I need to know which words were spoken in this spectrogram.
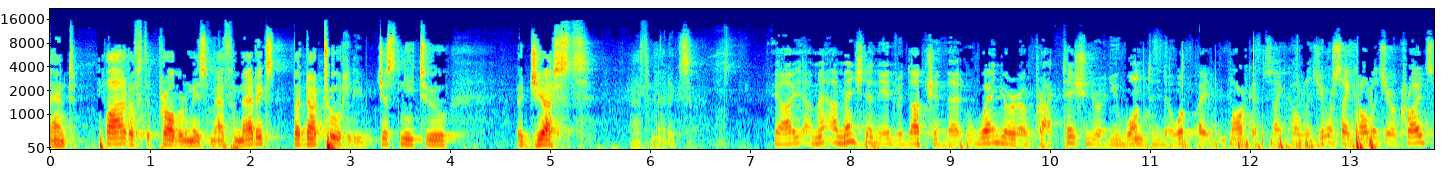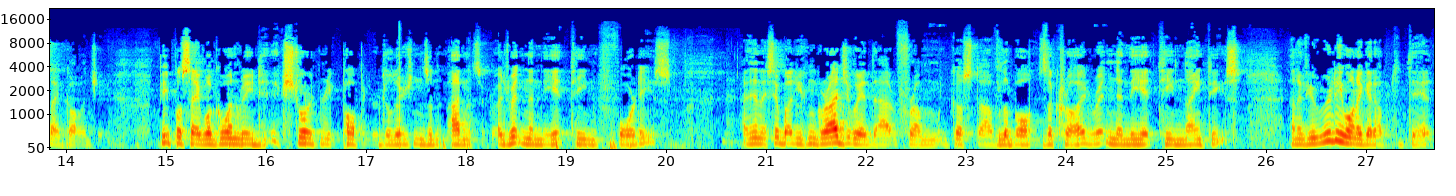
And part of the problem is mathematics, but not totally. We just need to adjust mathematics. Yeah, I, I, mentioned in the introduction that when you're a practitioner and you want to know about market psychology or psychology or crowd psychology, people say, well, go and read Extraordinary Popular Delusions and the Madness of Crowds, written in the 1840s. And then they said, well, you can graduate that from Gustave Le Bon's The Crowd, written in the 1890s. And if you really want to get up to date,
